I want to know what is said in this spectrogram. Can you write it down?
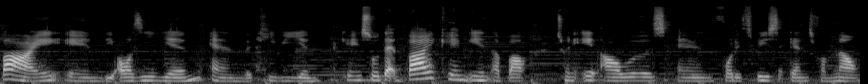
buy in the Aussie yen and the Kiwi yen. Okay, so that buy came in about 28 hours and 43 seconds from now,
